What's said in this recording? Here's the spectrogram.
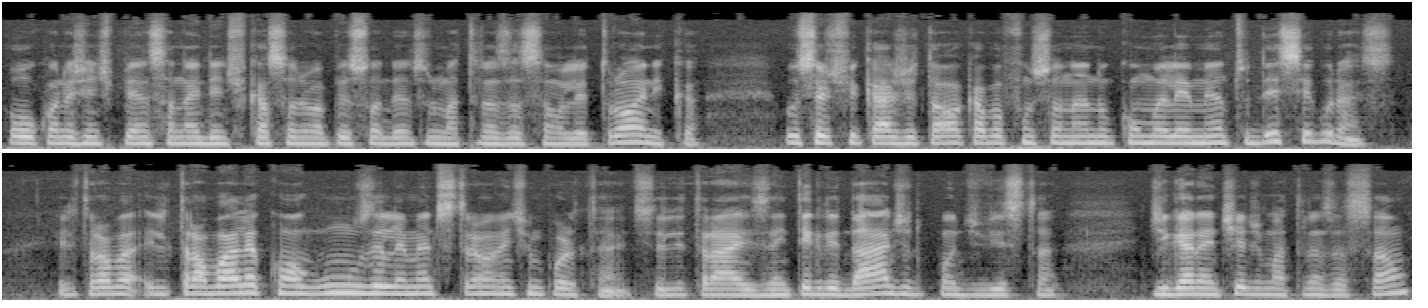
ou quando a gente pensa na identificação de uma pessoa dentro de uma transação eletrônica, o certificado digital acaba funcionando como elemento de segurança. Ele, traba ele trabalha com alguns elementos extremamente importantes. Ele traz a integridade do ponto de vista de garantia de uma transação,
